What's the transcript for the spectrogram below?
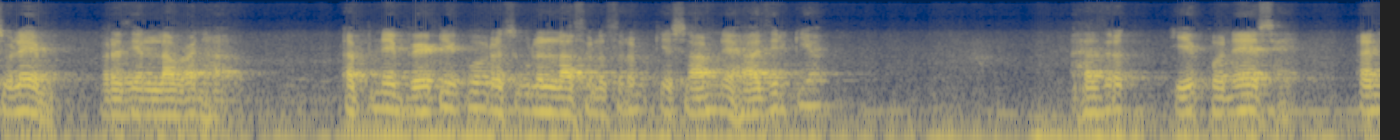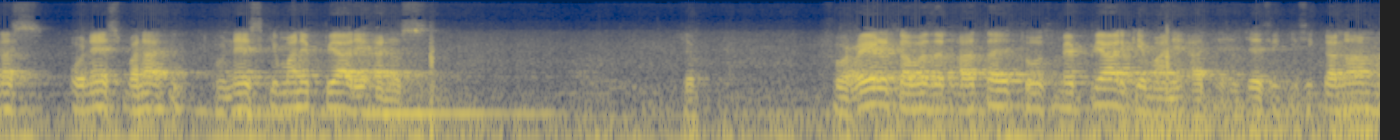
سلیم رضی اللہ عنہ اپنے بیٹے کو رسول اللہ صلی اللہ علیہ وسلم کے سامنے حاضر کیا۔ حضرت یہ انیس ہے انس انیس بنا انیس کے معنی پیارے انس جب فعیل کا وزن آتا ہے تو اس میں پیار کے معنی آتے ہیں، جیسے کسی کا نام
